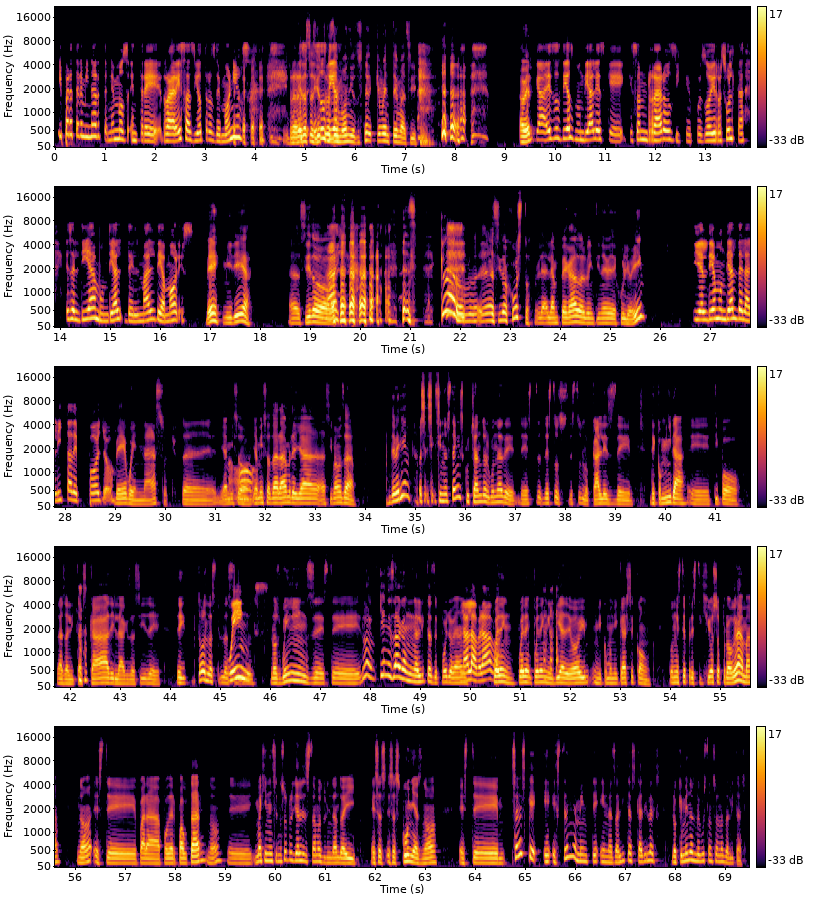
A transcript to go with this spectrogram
Y para terminar, tenemos entre rarezas y otros demonios. rarezas y otros demonios. Qué buen tema, sí. A ver. Esos días mundiales que, son raros y que pues hoy resulta es el Día Mundial del Mal de Amores. Ve, mi día. Ha sido... claro, ha sido justo. Le, han pegado el 29 de julio. ¿Y? Y el Día Mundial de la Alita de Pollo. Ve, buenazo. ya, me hizo, ya me hizo dar hambre. Ya, así vamos a Deberían, o sea, si, nos están escuchando alguna de, de, estos, de estos locales de, de comida, eh, tipo las alitas Cadillacs, así de, de todos los, los wings, los, wings, este, quienes hagan alitas de pollo, vean, la brava. pueden, pueden, pueden el día de hoy eh, comunicarse con, con este prestigioso programa ¿no? Este, para poder pautar, ¿no? Eh, imagínense, nosotros ya les estamos brindando ahí esas, esas cuñas, ¿no? Este, ¿sabes qué? E, extrañamente en las alitas Cadillacs lo que menos me gustan son las alitas.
